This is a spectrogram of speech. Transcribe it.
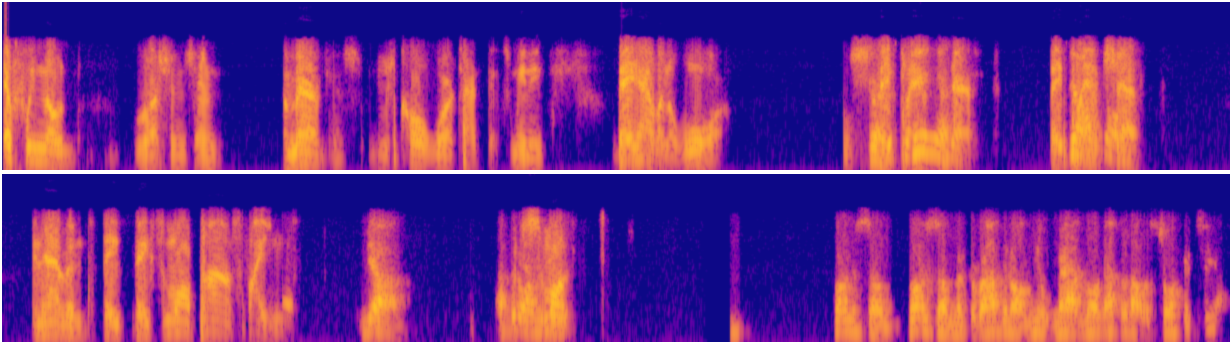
if we know Russians and Americans use Cold War tactics, meaning they having a war, Sure. they playing Yeah. chess, they playing I chess, and having they they small pounds fighting. Yeah. I've been on mute. Promise some, look, I've been on mute mad long. I thought I was talking to y'all.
